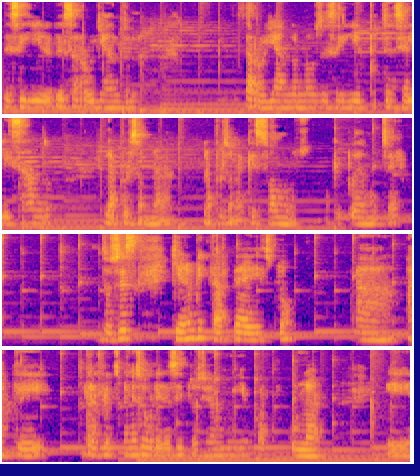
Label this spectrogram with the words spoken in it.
de seguir desarrollándola, desarrollándonos, de seguir potencializando la persona, la persona que somos o que podemos ser. Entonces, quiero invitarte a esto, a, que reflexiones sobre esa situación muy en particular. Eh,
